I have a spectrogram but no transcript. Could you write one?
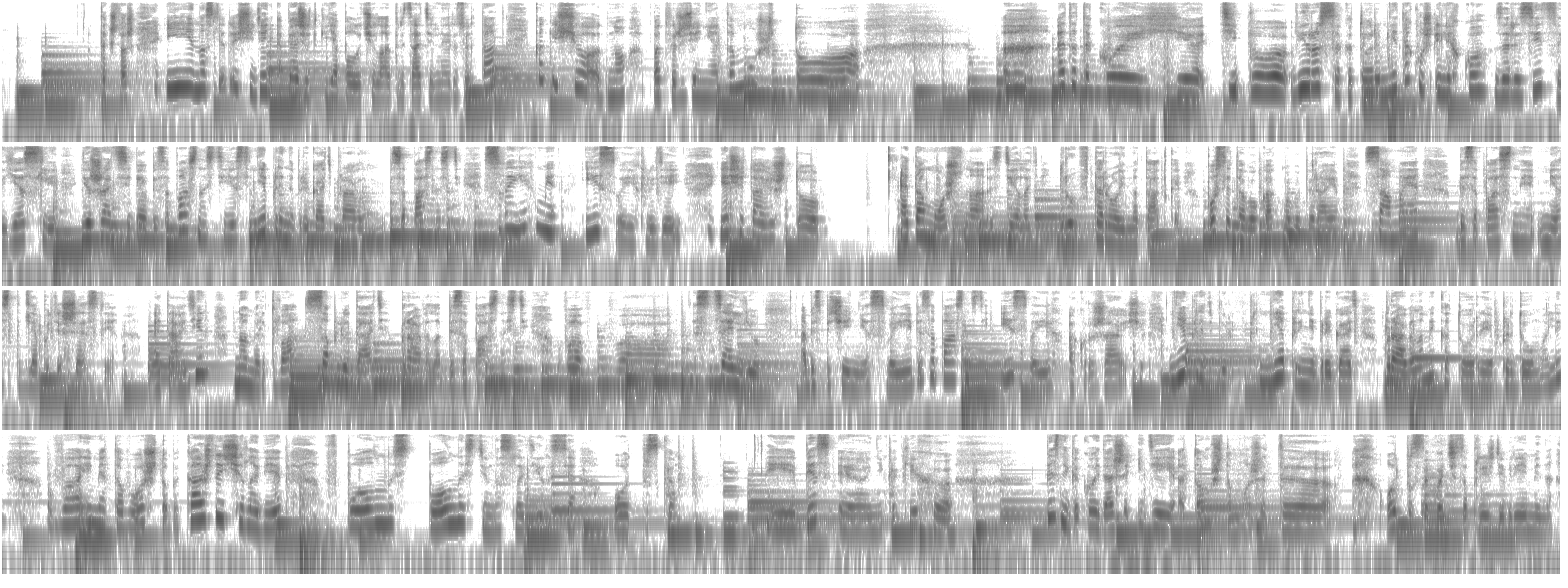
Так что ж, и на следующий день, опять же таки, я получила отрицательный результат, как еще одно подтверждение тому, что это такой э, тип вируса, которым не так уж и легко заразиться, если держать себя в безопасности, если не пренебрегать правилами безопасности своими и своих людей. Я считаю, что это можно сделать второй нотаткой после того, как мы выбираем самое безопасное место для путешествия. Это один. Номер два – соблюдать правила безопасности в, в, с целью обеспечения своей безопасности и своих окружающих. Не, не пренебрегать правилами, которые придумали во имя того, чтобы каждый человек в полностью полностью насладился отпуском и без э, никаких э, без никакой даже идеи о том, что может э, отпуск закончиться преждевременно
